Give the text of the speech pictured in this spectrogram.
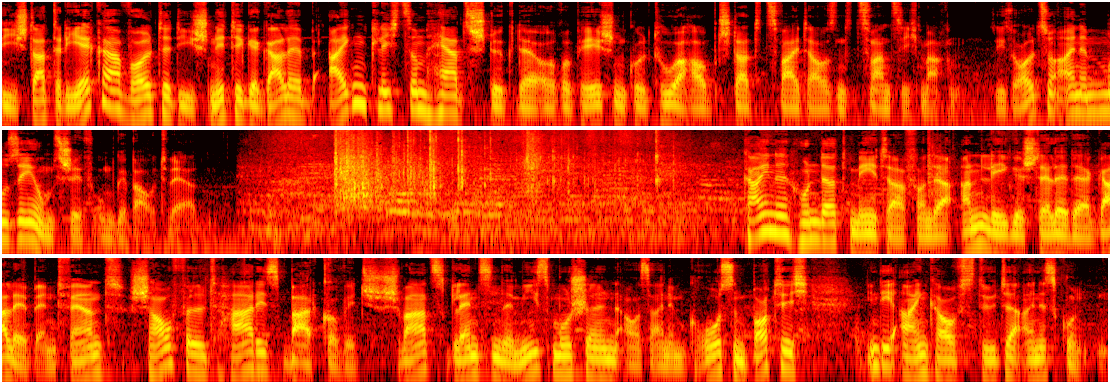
Die Stadt Rijeka wollte die schnittige Galeb eigentlich zum Herzstück der europäischen Kulturhauptstadt 2020 machen. Sie soll zu einem Museumsschiff umgebaut werden. Keine hundert Meter von der Anlegestelle der Galeb entfernt schaufelt Haris Barkovic schwarz glänzende Miesmuscheln aus einem großen Bottich in die Einkaufstüte eines Kunden.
